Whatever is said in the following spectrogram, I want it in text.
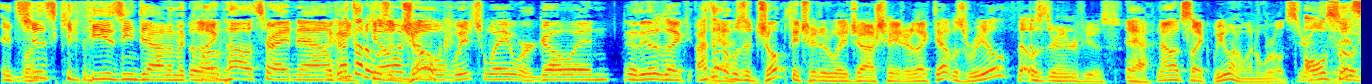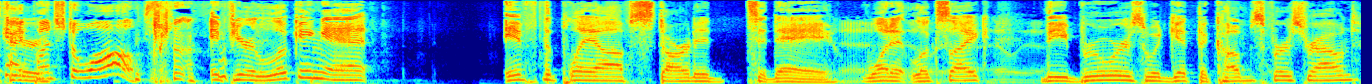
it's just confusing down in the Like- clubhouse right now. like, I We thought it was a don't know joke. which way we're going. Yeah, like I thought Yeah. it was a joke. They traded away Josh Hader. Like that was real. That was their interviews. Yeah. Now it's like we want to win a World Series. Also, This guy punched a wall. if you're looking at if the playoffs started today, what it looks like, the Brewers would get the Cubs first round.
